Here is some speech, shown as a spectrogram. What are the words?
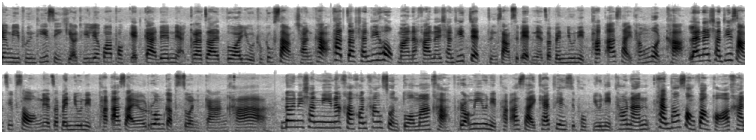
ยังมีพื้นที่สีเขียวที่เรียกว่า Pocket Garden เนี่ยกระจายตัวอยู่ทุก ๆ 3 ชั้นค่ะ ถัดจากชั้นที่ 6 มานะคะ ในชั้นที่ 7 ถึง 31 เนี่ยจะเป็นยูนิตพักอาศัยทั้งหมดค่ะ และในชั้นที่ 32 เนี่ยจะเป็นยูนิตพักอาศัยร่วมกับส่วนกลางค่ะ โดยในชั้นนี้นะคะค่อนข้างส่วนตัวมากค่ะ เพราะมียูนิตพักอาศัยแค่เพียง 16 ยูนิตเท่านั้น แถมทั้งสองฝั่งของอาคาร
